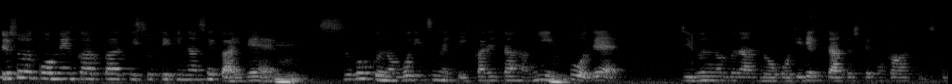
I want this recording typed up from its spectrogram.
でそういうこうメイクアップアーティスト的な世界でうん。すごく上り詰めていかれたのに、うん一方で自分のブランドをこうディレクターとして関わって作っ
